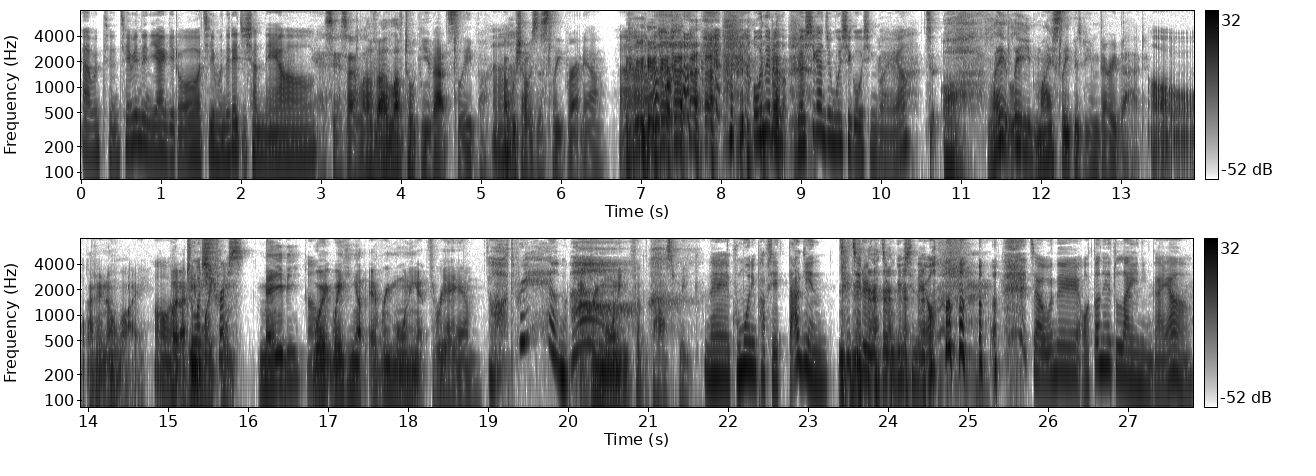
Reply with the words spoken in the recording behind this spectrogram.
아무튼 재밌는 이야기로 질문을 해주셨네요. Yes, yes, I love I love talking about sleep. I wish I was asleep right now. 오늘은 몇 시간 주무시고 오신 거예요? Oh, lately my sleep has been very bad. 어, I don't know why, Oh, but I've too been much waking stress? maybe wa- waking up every morning at 3 a.m. 아, 3am. every morning for the past week. 네, 굿모닝 팝스에 딱인 체질을 가지고 계시네요. 자, 오늘 어떤 헤드라인인가요?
